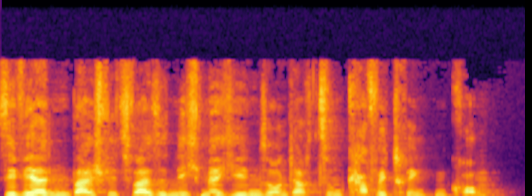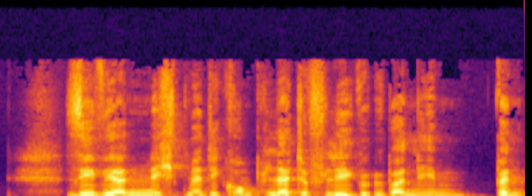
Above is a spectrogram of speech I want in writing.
Sie werden beispielsweise nicht mehr jeden Sonntag zum Kaffeetrinken kommen. Sie werden nicht mehr die komplette Pflege übernehmen, wenn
